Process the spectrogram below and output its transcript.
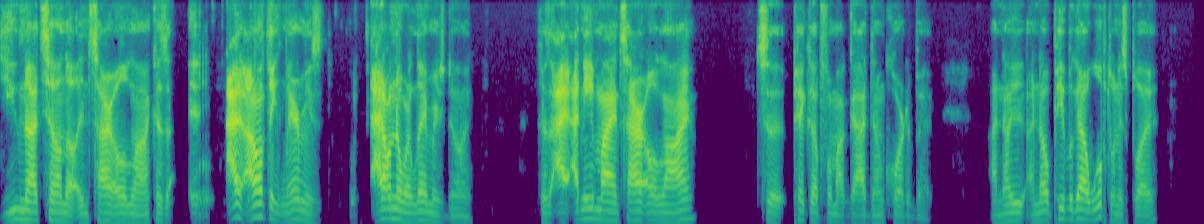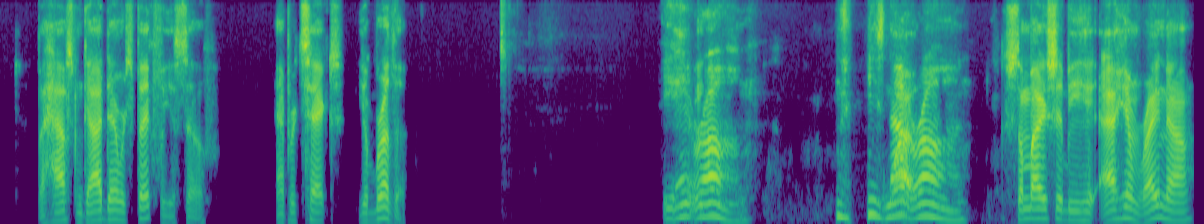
you not telling the entire O line because I, I don't think Laremy's I don't know what Laremy's doing because I, I need my entire O line to pick up for my goddamn quarterback. I know you I know people got whooped on this play, but have some goddamn respect for yourself and protect your brother. He ain't wrong. He's not Wow. wrong. Somebody should be at him right now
